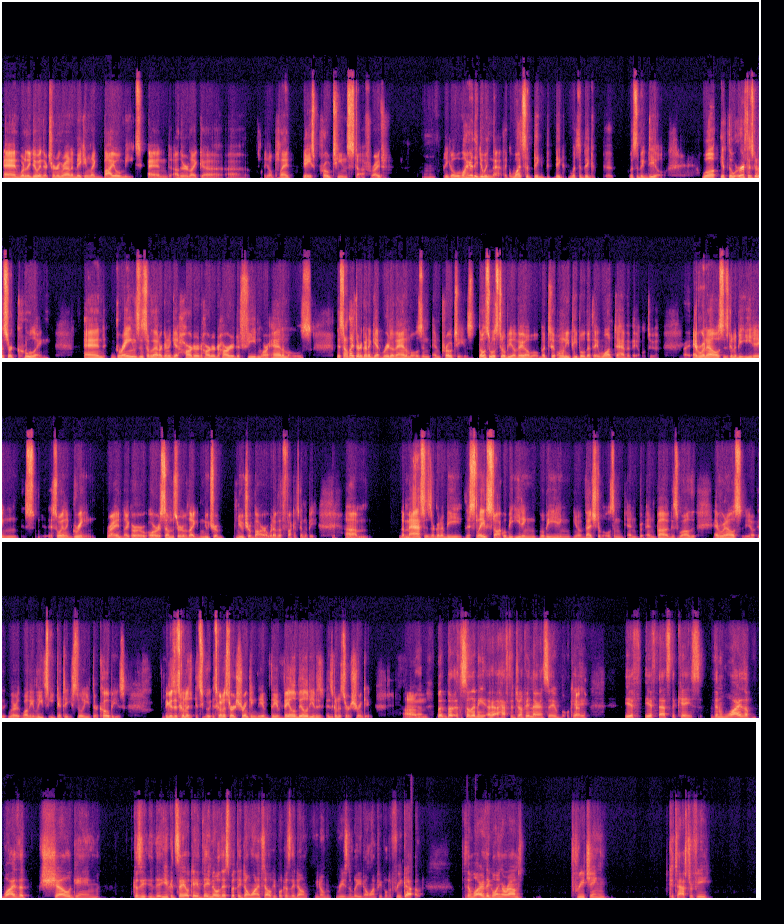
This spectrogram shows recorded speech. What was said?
And what are they doing? They're turning around and making like bio meat and other like uh, uh you know plant based protein stuff right mm-hmm. and you go well why are they doing that like what's the big big what's the big uh, what's the big deal well, if the earth is going to start cooling and grains and some of that are going to get harder and harder and harder to feed more animals, it's not like they're going to get rid of animals and, and proteins. Those will still be available, but to only people that they want to have available to it. Right. Everyone else is going to be eating Soylent Green, right? Like or or some sort of like Nutra Nutra bar or whatever the fuck it's going to be. Um, the masses are going to be the slave stock will be eating will be eating you know vegetables and and and bugs while everyone else you know where, while the elites eat get to still eat their kobe's because it's going to it's it's going to start shrinking the the availability is, is going to start shrinking um, yeah. but but so let me i have to jump in there and say okay yeah. if if that's the case then why the why the shell game because you could say okay they know this but they don't want to tell people because they don't you know reasonably you don't want people to freak out. But then why are they going around preaching catastrophe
